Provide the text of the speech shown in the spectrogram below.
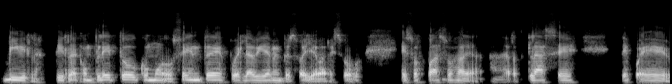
vivirla, vivirla completo como docente, después la vida me empezó a llevar eso, esos pasos a, a dar clases, después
